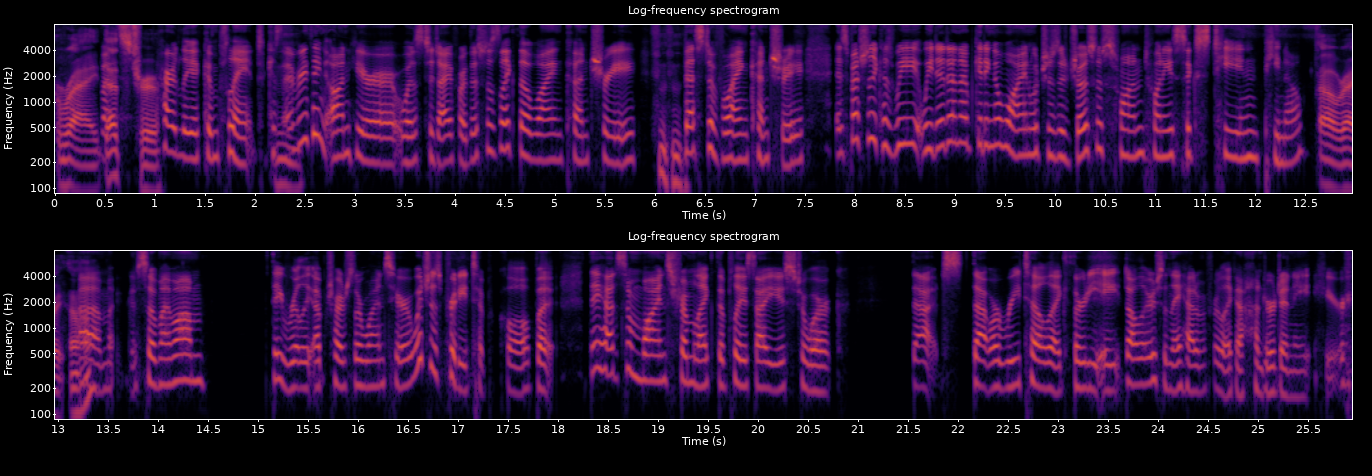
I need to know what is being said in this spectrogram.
Right, But- that's true. Hardly a complaint because Mm. everything on here was to die for. This was like the wine country, best of wine country, especially because we we did end up getting a wine which was a Joseph Swan 2016 Pinot. oh right. Uh-huh. Um, so my mom, they really upcharge their wines here, which is pretty typical. But they had some wines from like the place I used to work that that were retail like thirty eight dollars, and they had them for like hundred and eight here,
